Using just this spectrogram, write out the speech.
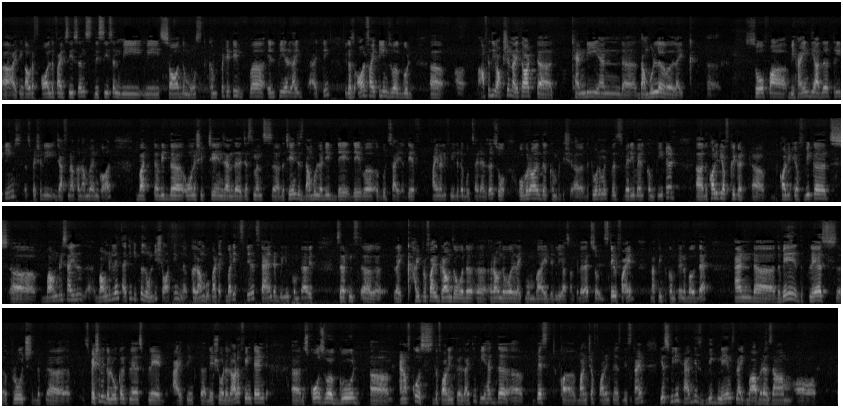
Uh, I think out of all the five seasons, this season we we saw the most competitive uh, LPL. I I think because all five teams were good. Uh, uh, after the auction, I thought uh, Kandy and uh, Dambulla were like so far behind the other three teams, especially Jaffna, Colombo, and Galle. But with the ownership change and the adjustments, the changes Dambulla did, they they were a good side. They finally fielded a good side as well. So overall, the competition, uh, the tournament was very well competed. Uh, the quality of cricket, uh, the quality of wickets, uh, boundary sizes, uh, boundary lengths. I think it was only shot in Colombo, but but it's still standard when you compare with certain like high-profile grounds over the around the world, like Mumbai, Delhi, or something like that. So it's still fine. Nothing to complain about that. And the way the players approached the especially the local players played. I think uh, they showed a lot of intent. Uh, the scores were good, um, and of course the foreign players. I think we had the uh, best uh, bunch of foreign players this time. Yes, we didn't have these big names like Babar Azam or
